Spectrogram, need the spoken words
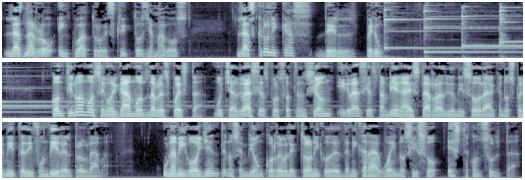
las narró en cuatro escritos llamados las crónicas del Perú. Continuamos en Oigamos la Respuesta. Muchas gracias por su atención y gracias también a esta radioemisora que nos permite difundir el programa. Un amigo oyente nos envió un correo electrónico desde Nicaragua y nos hizo esta consulta.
